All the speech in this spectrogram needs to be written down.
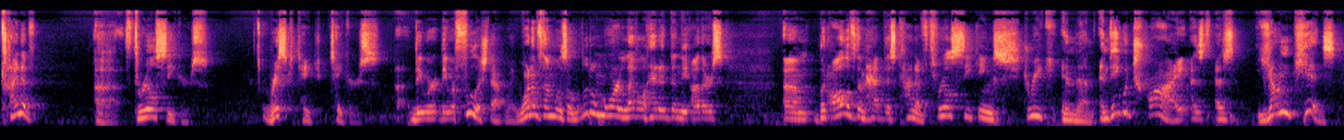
kind of uh, thrill seekers, risk take- takers. Uh, they were they were foolish that way. One of them was a little more level-headed than the others, um, but all of them had this kind of thrill-seeking streak in them, and they would try as as young kids.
